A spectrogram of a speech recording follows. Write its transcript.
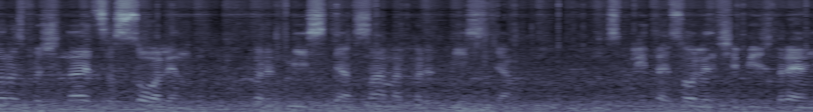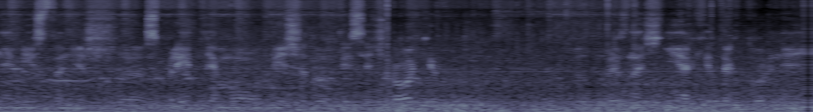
зараз починається Солін. Передмістя, саме передмістя. Спліт Солін ще більш древнє місто, ніж е, Спліт, йому більше 2000 років. Тут визначні архітектурні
